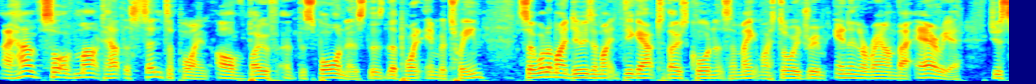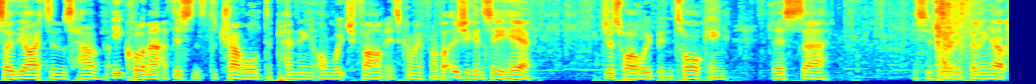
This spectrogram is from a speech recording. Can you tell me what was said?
I have sort of marked out the center point of both of the spawners, the, the point in between. So what I might do is I might dig out to those coordinates and make my storage room in and around that area, just so the items have equal amount of distance to travel depending on which farm it's coming from. But as you can see here, just while we've been talking, this uh, this is really filling up.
